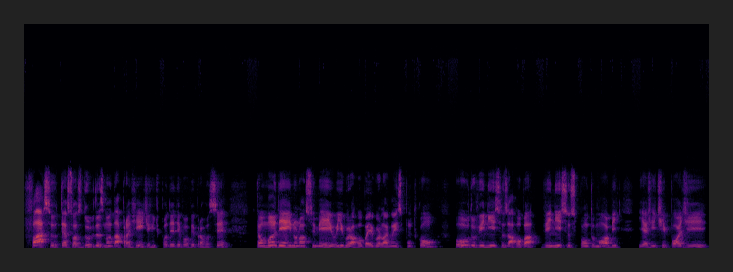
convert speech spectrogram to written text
fácil, ter suas dúvidas, mandar para a gente, a gente poder devolver para você. Então mandem aí no nosso e-mail igor@igorlaguens.com ou do vinicius@vinicius.mob e a gente pode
